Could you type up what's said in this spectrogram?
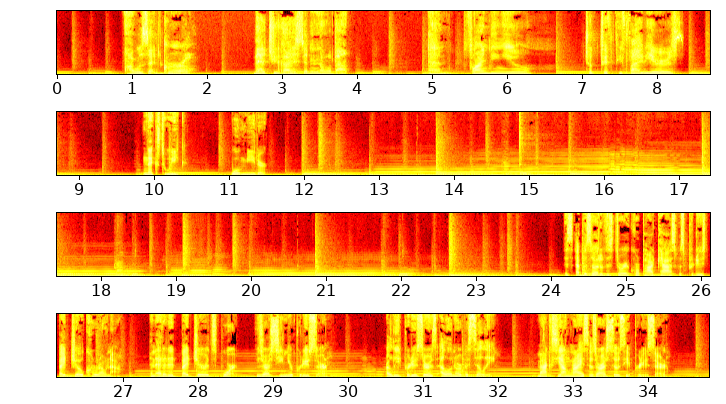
I was that girl that you guys didn't know about. And finding you took 55 years. Next week, we'll meet her. This episode of the StoryCorps podcast was produced by Joe Corona and edited by Jared Sport, who's our senior producer. Our lead producer is Eleanor Vasili. Max Young Jungreis is our associate producer.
